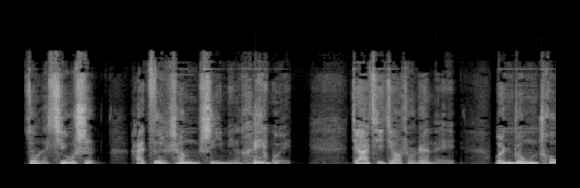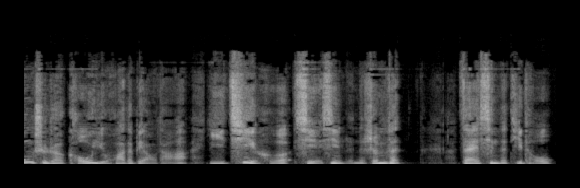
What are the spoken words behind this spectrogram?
做了修饰，还自称是一名黑鬼。加奇教授认为，文中充斥着口语化的表达，以契合写信人的身份。在信的题头，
